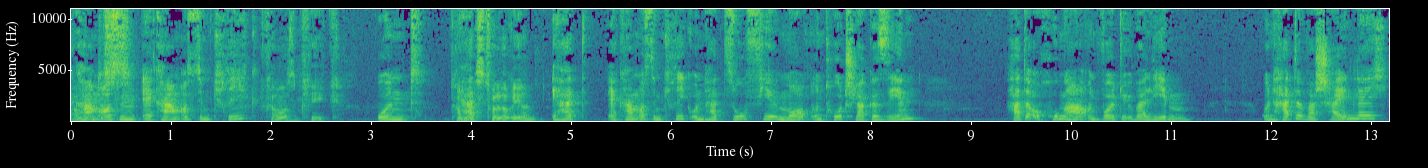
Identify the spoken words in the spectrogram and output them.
man kam, das- aus dem, er kam aus dem Krieg Kam aus dem Krieg. und Kann er man das hat, tolerieren? er hat er kam aus dem Krieg und hat so viel Mord und Totschlag gesehen, hatte auch Hunger und wollte überleben. Und hatte wahrscheinlich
